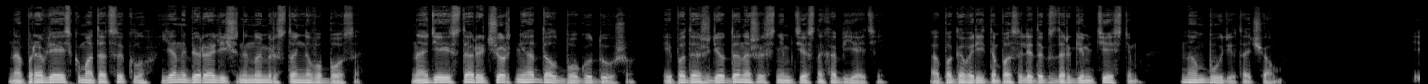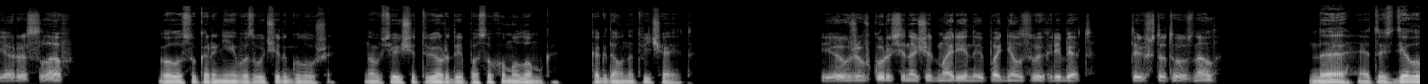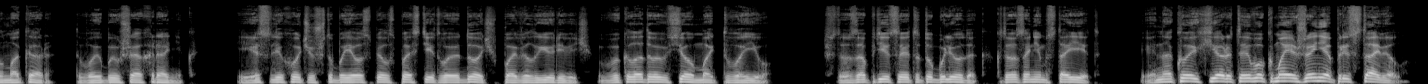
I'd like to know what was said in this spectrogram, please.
Направляясь к мотоциклу, я набираю личный номер стального босса. Надеюсь, старый черт не отдал Богу душу и подождет до наших с ним тесных объятий. А поговорить напоследок с дорогим тестем нам будет о чем. «Ярослав?» Голос у Корнеева звучит глуше, но все еще твердый и по-сухому ломка, когда он отвечает. «Я уже в курсе насчет Марины и поднял своих ребят. Ты что-то узнал?» «Да, это сделал Макар, твой бывший охранник. Если хочешь, чтобы я успел спасти твою дочь, Павел Юрьевич, выкладывай все, мать твою. Что за птица этот ублюдок? Кто за ним стоит? И на кой хер ты его к моей жене приставил?»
